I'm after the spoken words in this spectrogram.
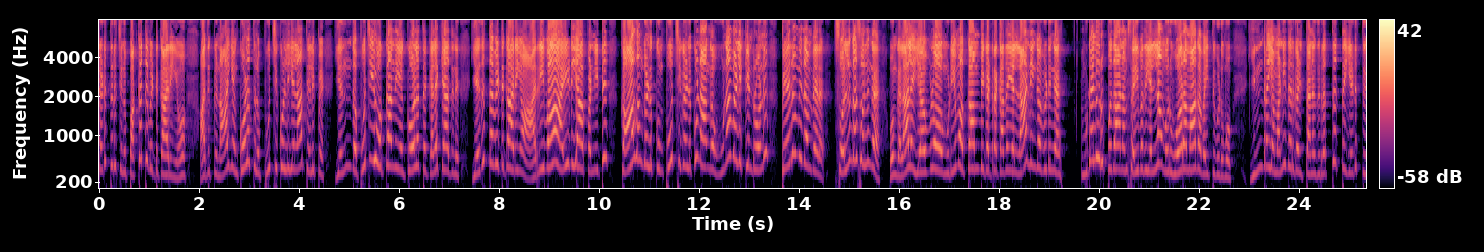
கெடுத்துருச்சுன்னு பக்கத்து வீட்டுக்காரியும் அதுக்கு நான் என் கோலத்துல பூச்சிக்கொல்லியெல்லாம் தெளிப்பேன். எந்த பூச்சியும் உட்காந்து என் கோலத்தை கிளைக்காதுன்னு எதிர்த்த வீட்டுக்காரியும் அறிவா ஐடியா பண்ணிட்டு காகங்களுக்கும் பூச்சிகளுக்கும் நாங்க உணவு உங்களால எவ்வளோ முடியுமோ கம்பி கட்டுற கதையெல்லாம் நீங்க விடுங்க. உடல் உறுப்பு தானம் செய்வது எல்லாம் ஒரு ஓரமாக வைத்து விடுவோம். இன்றைய மனிதர்கள் தனது ரத்தத்தை எடுத்து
